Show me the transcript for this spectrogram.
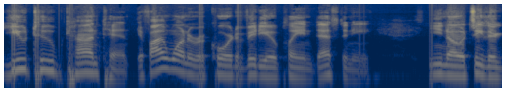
YouTube content. If I want to record a video playing Destiny, you know, it's either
